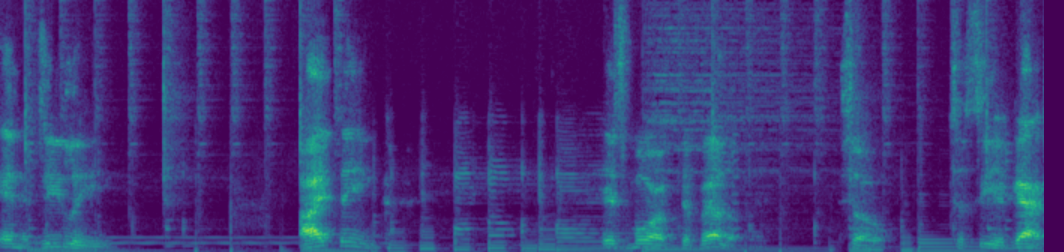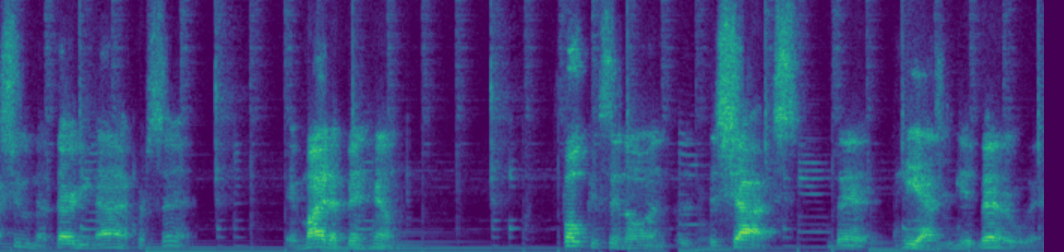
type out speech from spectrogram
in the G League, I think it's more of development. So to see a guy shooting a 39%, it might have been him focusing on the shots that he has to get better with.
